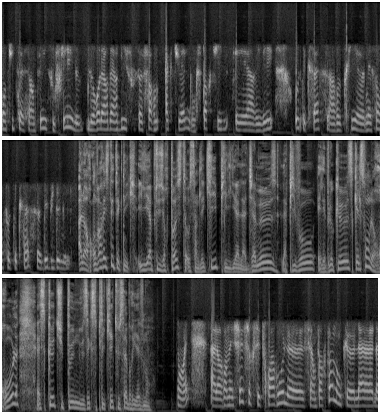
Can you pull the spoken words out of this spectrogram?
Ensuite, ça s'est un peu essoufflé. Le, le, roller derby, sous sa forme actuelle, donc sportive, est arrivé au Texas, a repris naissance au Texas début 2000. Alors, on va rester technique. Il y a plusieurs postes au sein de l'équipe. Il y a la jammeuse, la pivot et les bloqueuses. Quels sont leurs rôles? Est-ce que tu peux nous expliquer tout ça brièvement? Oui. Alors en effet, sur ces trois rôles, euh, c'est important. Donc euh, la, la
